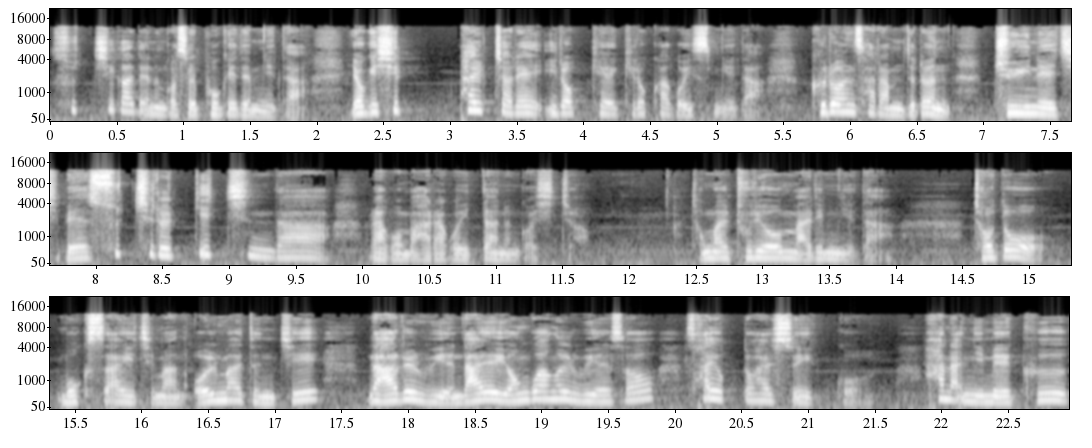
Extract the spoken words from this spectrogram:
수치가 되는 것을 보게 됩니다. 여기 8절에 이렇게 기록하고 있습니다. 그런 사람들은 주인의 집에 수치를 끼친다라고 말하고 있다는 것이죠. 정말 두려운 말입니다. 저도 목사이지만 얼마든지 나를 위해, 나의 영광을 위해서 사역도 할 수 있고, 하나님의 그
